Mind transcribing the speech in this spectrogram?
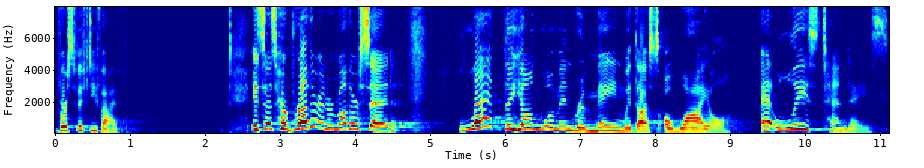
verse 55, it says, Her brother and her mother said, Let the young woman remain with us a while, at least 10 days.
